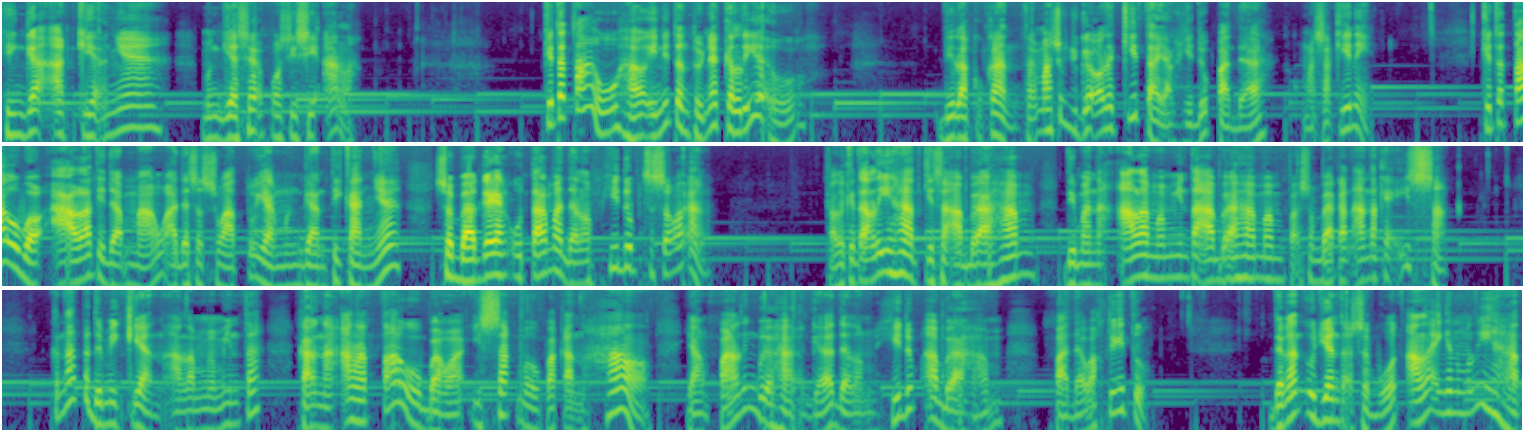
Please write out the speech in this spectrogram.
hingga akhirnya menggeser posisi Allah. Kita tahu hal ini tentunya keliru dilakukan, termasuk juga oleh kita yang hidup pada masa kini. Kita tahu bahwa Allah tidak mau ada sesuatu yang menggantikannya sebagai yang utama dalam hidup seseorang. Kalau kita lihat kisah Abraham di mana Allah meminta Abraham mempersembahkan anaknya Ishak. Kenapa demikian Allah meminta? Karena Allah tahu bahwa Ishak merupakan hal yang paling berharga dalam hidup Abraham pada waktu itu. Dengan ujian tersebut, Allah ingin melihat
